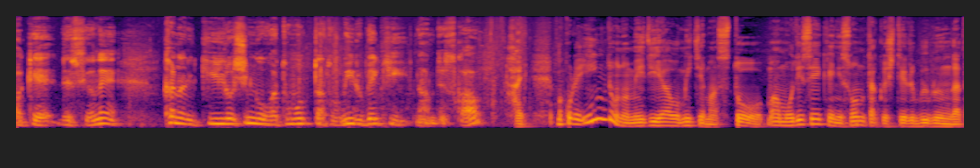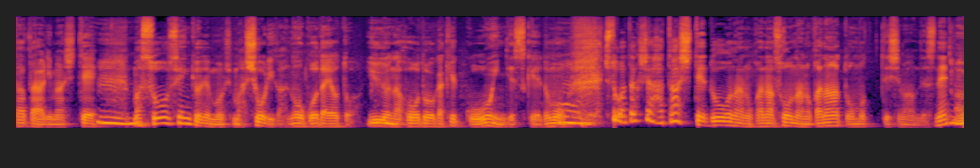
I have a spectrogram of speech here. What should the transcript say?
わけですよね。かなり黄色信号が灯ったと見るべきなんですか？はい、まあ、これインドのメディアを見てますと、まあ、モディ政権に忖度している部分が多々ありまして、うん、まあ、総選挙でもまあ勝利が濃厚だよというような報道が結構多いんですけれども、うん、ちょっと私は果たしてどうなのかなそうなのかなと思ってしまうんですね。はい、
